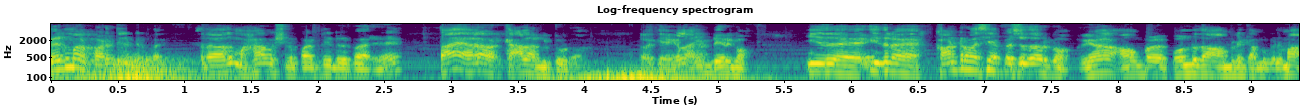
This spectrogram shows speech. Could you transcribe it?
பெருமாள் படுத்துக்கிட்டு இருப்பாரு. அதாவது மகாவிஷ்ணு படுத்துக்கிட்டு இருப்பாரு. தாயார அவர் காலை விட்டு விடுவாங்க ஓகேங்களா இப்படி இருக்கும். இது இதுல கான்ட்ரவர்சியா பேசுறதா இருக்கும். ஏன் அவன் பொண்ணு தான் ஆம்பளைக்கு அமுக்கணுமா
